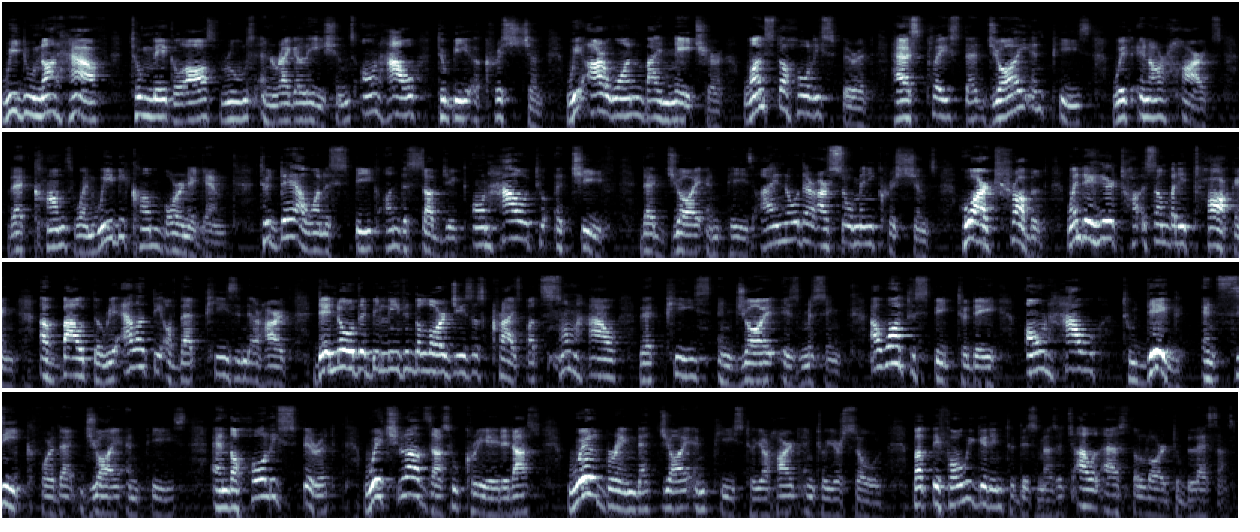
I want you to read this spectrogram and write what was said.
We do not have to make laws, rules, and regulations on how to be a Christian. We are one by nature. Once the Holy Spirit has placed that joy and peace within our hearts that comes when we become born again. Today I want to speak on the subject on how to achieve that joy and peace. I know there are so many Christians who are troubled when they hear somebody talking about the reality of that peace in their hearts. They know they believe in the Lord Jesus Christ, but somehow that peace and joy is missing. I want to speak today on how to dig and seek for that joy and peace. And the Holy Spirit, which loves us, who created us, will bring that joy and peace to your heart and to your soul. But before we get into this message, I will ask the Lord to bless us.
